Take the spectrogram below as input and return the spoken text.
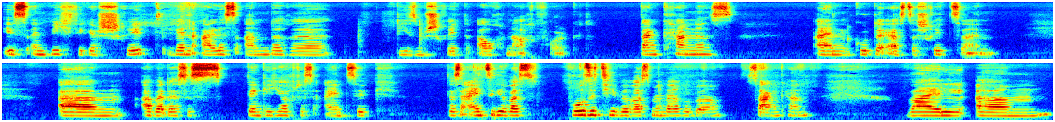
ist ein wichtiger Schritt, wenn alles andere diesem Schritt auch nachfolgt. Dann kann es ein guter erster Schritt sein. Ähm, aber das ist, denke ich, auch das, einzig, das Einzige, was Positive, was man darüber sagen kann. Weil ähm,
